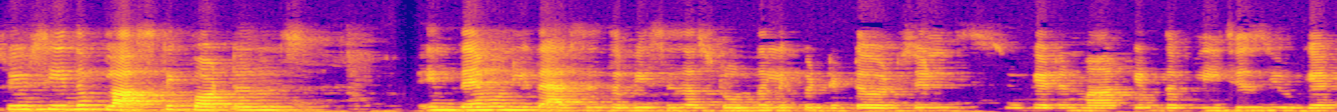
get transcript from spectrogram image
So you see the plastic bottles in them only the acids the bases are stored the liquid detergents get in market, the bleaches you get,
